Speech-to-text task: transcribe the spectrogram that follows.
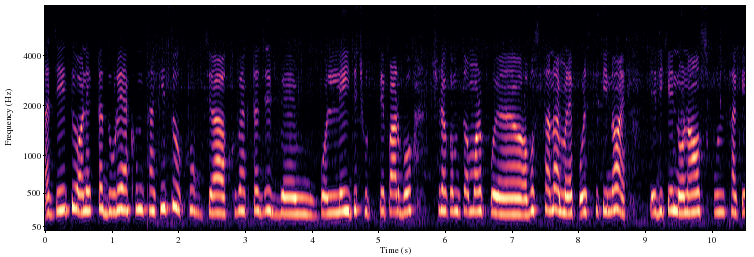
আর যেহেতু অনেকটা দূরে এখন থাকি তো, খুব যা, খুব একটা যে বললেই যে ছুটতে পারব, সেরকম তো আমার অবস্থা নয় মানে পরিস্থিতি নয়। এদিকে নোনাও স্কুল থাকে,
